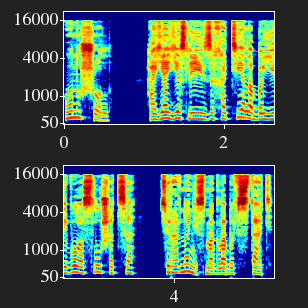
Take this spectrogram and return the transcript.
Он ушел, а я, если и захотела бы его ослушаться, все равно не смогла бы встать.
